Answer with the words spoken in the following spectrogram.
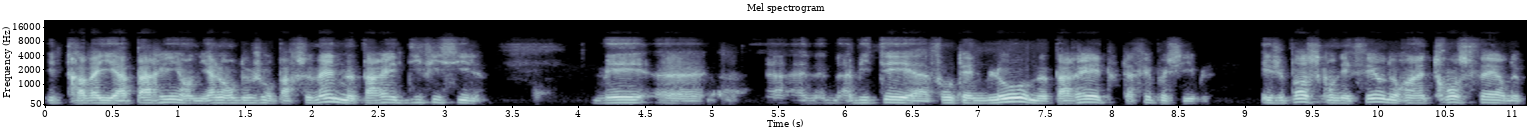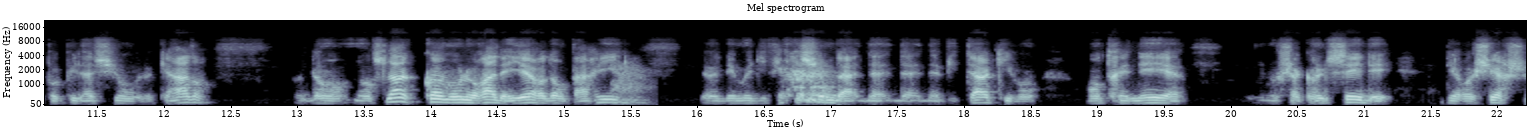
et de travailler à Paris en y allant deux jours par semaine me paraît difficile. Mais euh, habiter à Fontainebleau me paraît tout à fait possible. Et je pense qu'en effet, on aura un transfert de population de cadres dans, cela, comme on l'aura d'ailleurs dans Paris, euh, des modifications d'habitat qui vont entraîner, euh, chacun le sait, des, recherches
